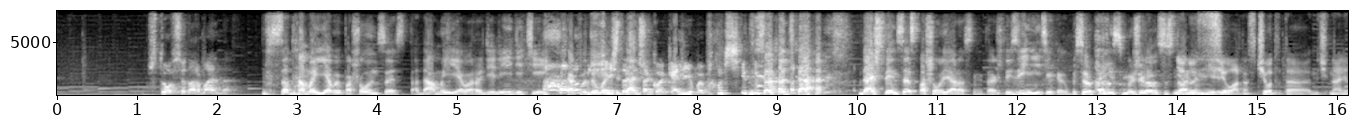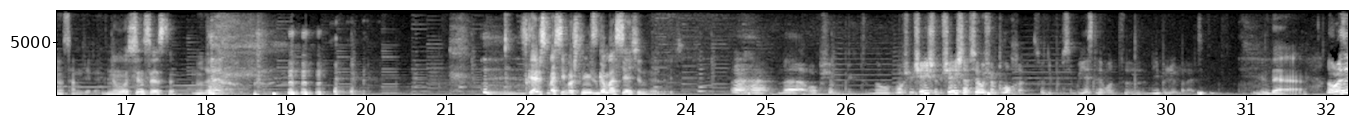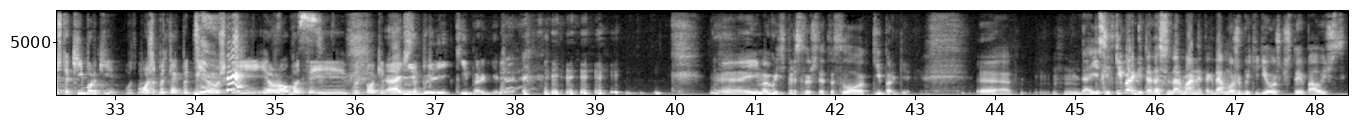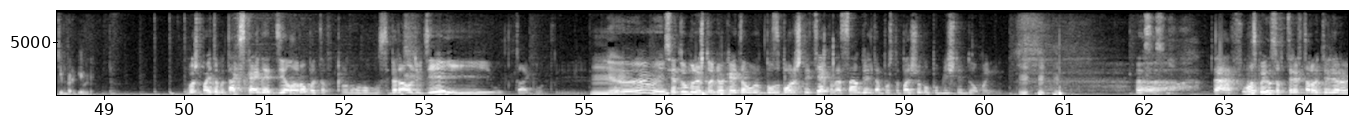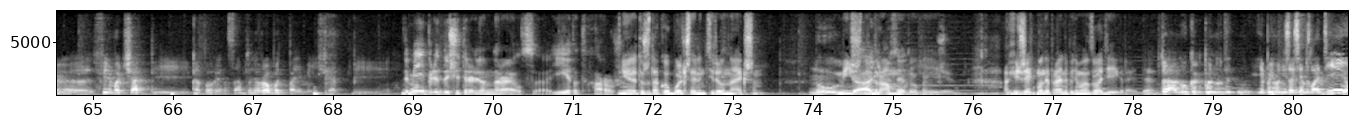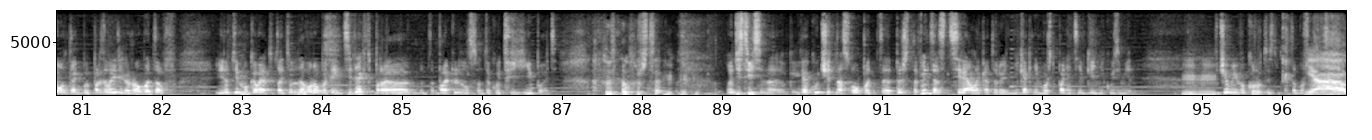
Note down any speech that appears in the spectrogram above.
Что все нормально? С Адама и Евой пошел инцест. Адам и Ева родили детей. Как вы думаете дальше? такое галимое получилось? Да. Дальше-то инцест пошел яростный. Так что извините, как бы сюрприз. Мы живем в ну сексуальном с мире. чего, ладно, с чего-то начинали, на самом деле. Ну, с инцеста. Ну да. Скажи спасибо, что не с гомосятиной. Ага, да, в общем, ну, в общем, человечно, человечно все очень плохо, судя по всему, если вот э, Библию брать. Да. Ну, разве что киборги, вот может быть, как бы девушка и, и роботы, и в итоге... Они были киборги, да. Э, Я не могу теперь слышать это слово киборги. Э, Да, если киборги, тогда все нормально. Тогда, может быть, у девушки что и получится с киборгами. Может, поэтому так Skynet делал роботов, собирал людей и вот так вот. Ну, Все думали, что у него какой-то был сборочный тех, но на самом деле там просто большой был публичный дом. и- А, у нас появился втор- второй трейлер э, фильма Чаппи, который на самом деле робот по имени Чаппи. Да мне и предыдущий трейлер нравился, и этот хороший. Не, это уже такой больше ориентирован на экшен. Ну, меньше да, на драму. этого, и- конечно. А Хью Джекман, я правильно понимаю, он злодей играет, да? Да, ну как бы, ну, я понимаю, не совсем злодей, он как бы производитель роботов, и тут ему говорят, тут у одного робота интеллект про, это, проклюнулся, он такой, да ебать. Потому что, ну действительно, как учит нас опыт Person of Interest, сериала, который никак не может понять Евгений Кузьмин. В чем его крутость? Потому что Я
